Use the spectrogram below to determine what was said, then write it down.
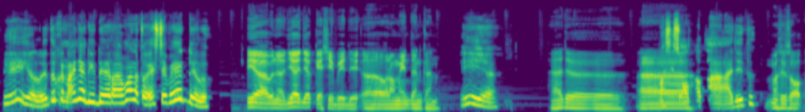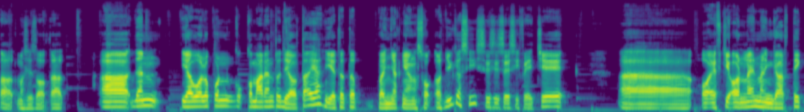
Iya loh, itu kenanya di daerah mana tuh? SCBD loh. iya bener, dia dia kayak CBD eh, orang Medan kan. Iya, Aduh. eh, masih sold out aja itu. masih sold out, masih sold out. Eh, dan ya walaupun ke- kemarin tuh Delta ya, ya tetap banyak yang sold out juga sih sesi-sesi VC. eh OFC online main Gartic.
